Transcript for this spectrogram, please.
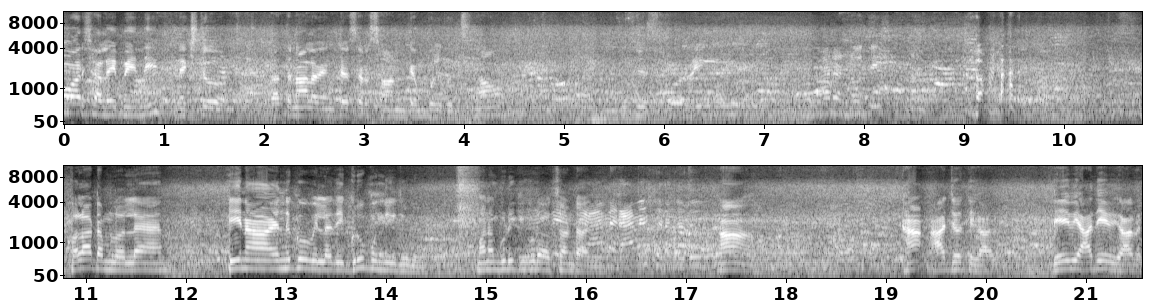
అమ్మవారి శాల అయిపోయింది. నెక్స్ట్ రతనాల వెంకటేశ్వర స్వామి టెంపుల్కి వచ్చినాం. కోలాటంలో ఈయన ఎందుకు వీళ్ళది గ్రూప్ ఉంది చూడు. మన గుడికి కూడా వస్తుంటుంది. ఆ జ్యోతి కాదు. దేవి ఆ దేవి కాదు.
